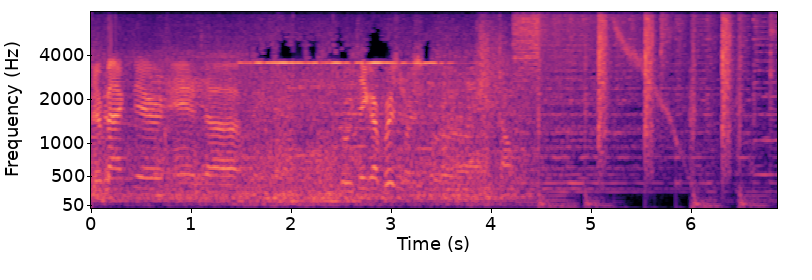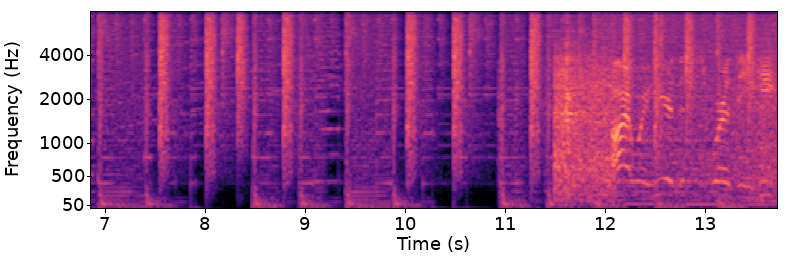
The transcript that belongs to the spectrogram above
they're back there and uh, where we take our prisoners. Alright, we're here. This is where the Heat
